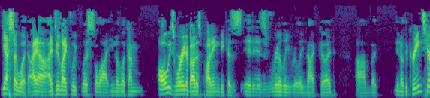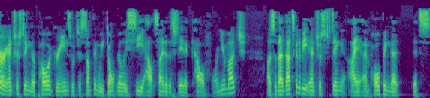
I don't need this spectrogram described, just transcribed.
Yes, I would. I uh, I do like Luke List a lot. You know, look, I'm always worried about his putting because it is really really not good. Um, but you know, the greens here are interesting. They're POA greens, which is something we don't really see outside of the state of California much. Uh, so that that's going to be interesting. I am hoping that it's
